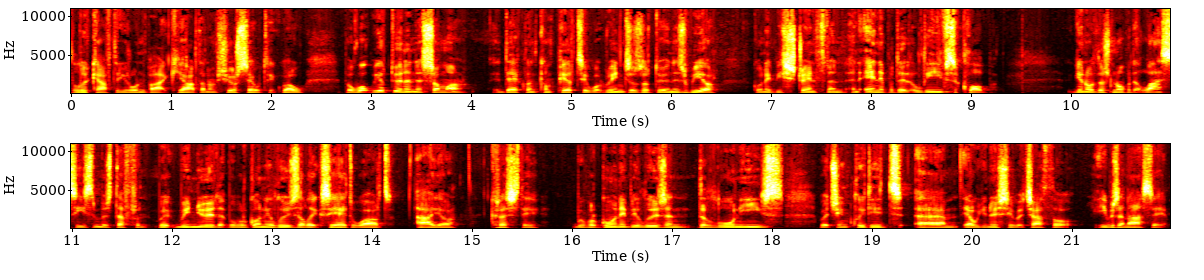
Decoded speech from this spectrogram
look after your own backyard, and I'm sure Celtic will. But what we're doing in the summer Declan, compared to what Rangers are doing, is we are going to be strengthening, and anybody that leaves the club, you know, there's nobody. Last season was different. We, we knew that we were going to lose Alexei Edouard, Ajer, Christie. We were going to be losing the loanees, which included um, Elyounoussi, which I thought he was an asset.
